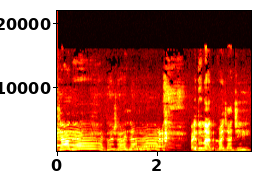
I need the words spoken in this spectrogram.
Jadé! vai, Vai, Jadé! Aí do nada, vai, Jadir!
